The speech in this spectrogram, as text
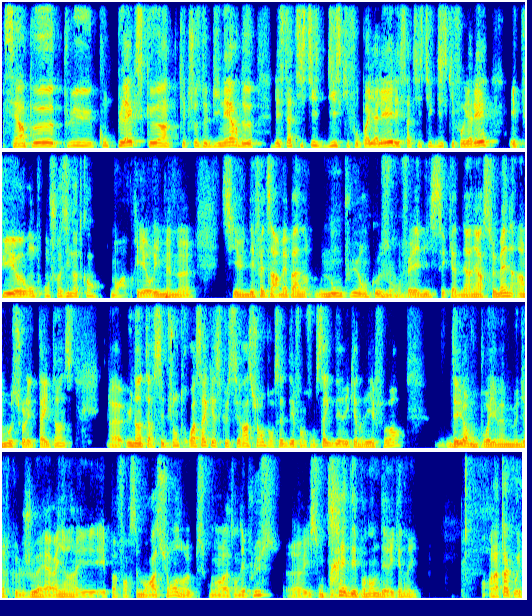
c'est un peu plus complexe que quelque chose de binaire de les statistiques disent qu'il faut pas y aller, les statistiques disent qu'il faut y aller, et puis euh, on, on, choisit notre camp. Bon, a priori, même euh, s'il y a une défaite, ça remet pas non plus en cause ce qu'ont fait les Bills ces quatre dernières semaines. Un mot sur les Titans, euh, une interception, trois sacs. Est-ce que c'est rassurant pour cette défense? On sait que Derrick Henry est fort. D'ailleurs, vous pourriez même me dire que le jeu aérien est, est pas forcément rassurant, puisqu'on en attendait plus. ils sont très dépendants de Derrick Henry. En attaque, oui.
